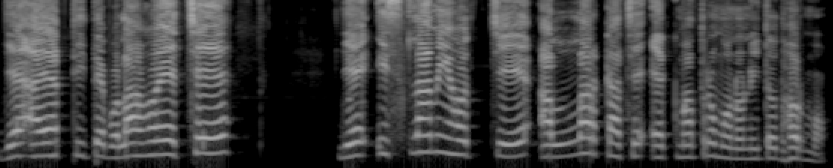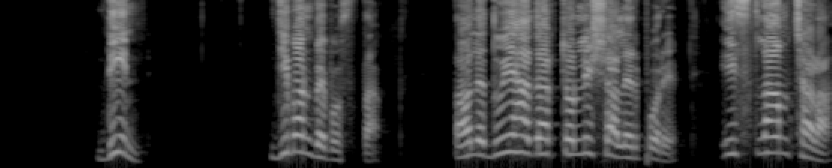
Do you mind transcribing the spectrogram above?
যে আয়াতটিতে বলা হয়েছে যে ইসলামই হচ্ছে আল্লাহর কাছে একমাত্র মনোনীত ধর্ম, দিন, জীবন ব্যবস্থা। তাহলে দুই হাজার চল্লিশ সালের পরে ইসলাম ছাড়া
